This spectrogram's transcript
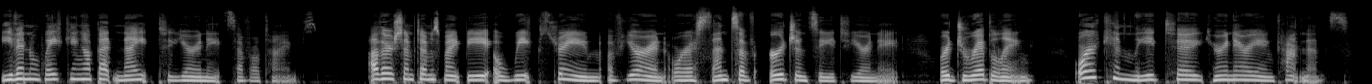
even waking up at night to urinate several times. Other symptoms might be a weak stream of urine or a sense of urgency to urinate or dribbling, or it can lead to urinary incontinence.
